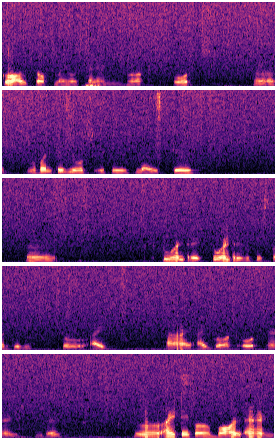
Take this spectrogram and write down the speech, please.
go out of my hostel and brought oats. Uh, one kg oats it is like uh, uh, 200 200 rupees per kg. So I I I brought oats and then uh, I take a ball and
